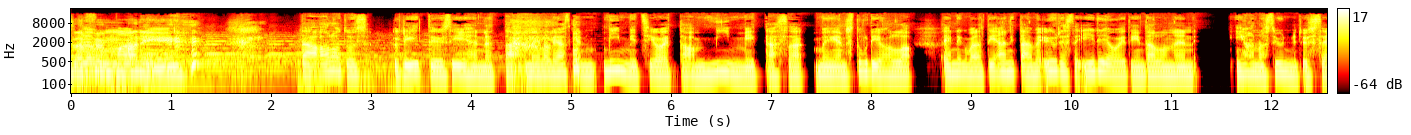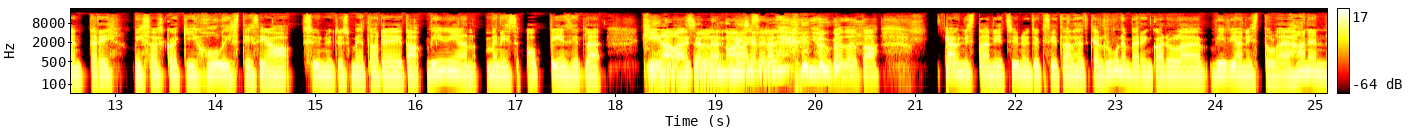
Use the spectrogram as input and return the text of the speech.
The money. Tämä aloitus liittyy siihen, että meillä oli äsken mimmit sijoittaa mimmit tässä meidän studiolla. Ennen kuin me alettiin äänittää, me yhdessä ideoitiin tällainen ihana synnytyssentteri, missä olisi kaikki holistisia synnytysmetodeita. Vivian menisi oppiin sille kiinalaiselle, naiselle. naiselle, joka tota, käynnistää niitä synnytyksiä tällä hetkellä Runebergin kadulla ja Vivianista tulee hänen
